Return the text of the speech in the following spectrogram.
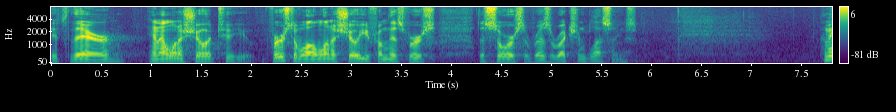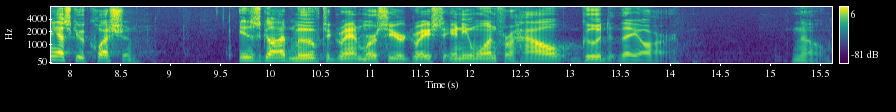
It's there, and I want to show it to you. First of all, I want to show you from this verse the source of resurrection blessings. Let me ask you a question Is God moved to grant mercy or grace to anyone for how good they are? No.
